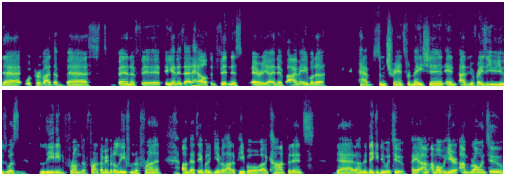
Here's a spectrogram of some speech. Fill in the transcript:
that would provide the best benefit again is that health and fitness area. And if i'm able to have some transformation and uh, your phrase that you used was mm-hmm. leading from the front. If i'm able to lead from the front um, that's able to give a lot of people uh, confidence that um, that they can do it too. Hey I'm, I'm over here i'm growing too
